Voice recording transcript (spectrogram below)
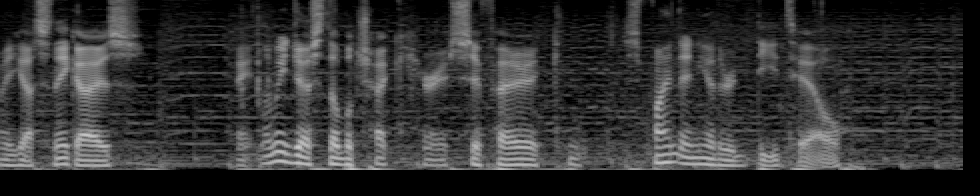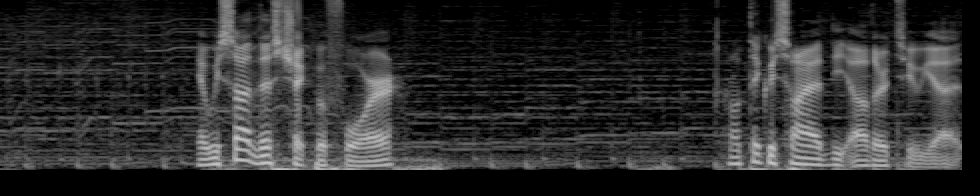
Oh, you got snake eyes. Wait, let me just double check here, see if I can find any other detail. Yeah, we saw this chick before. I don't think we saw the other two yet.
